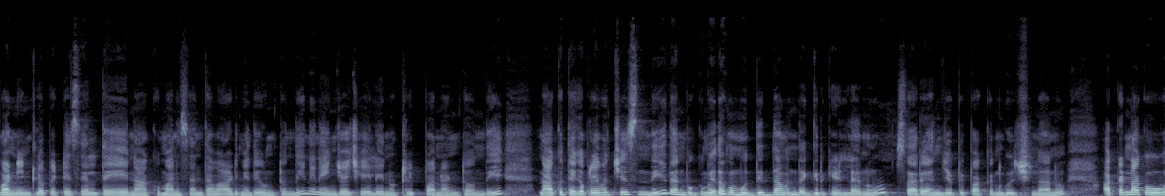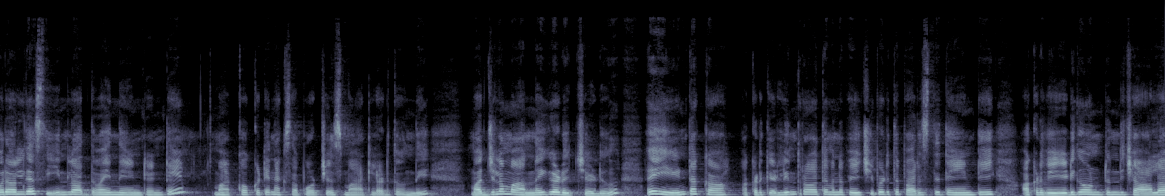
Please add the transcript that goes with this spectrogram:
వాడిని ఇంట్లో పెట్టేసి వెళ్తే నాకు మనసంతా వాడి మీదే ఉంటుంది. నేను ఎంజాయ్ చేయలేను ట్రిప్ అని అంటుంది. నాకు తెగ ప్రేమ వచ్చేసింది. దాని బొగ్గు మీద ఒక ముద్దిద్దామని దగ్గరికి వెళ్ళాను. సరే అని చెప్పి పక్కన కూర్చున్నాను. అక్కడ నాకు ఓవరాల్గా సీన్లో అర్థమైంది ఏంటంటే మా అక్క ఒక్కటే నాకు సపోర్ట్ చేసి మాట్లాడుతుంది. మధ్యలో మా అన్నయ్య గడు వచ్చాడు. ఏ ఏంటక్క? అక్కడికి వెళ్ళిన తర్వాత ఏమైనా పేచి పెడితే పరిస్థితి ఏంటి? అక్కడ వేడిగా ఉంటుంది చాలా.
